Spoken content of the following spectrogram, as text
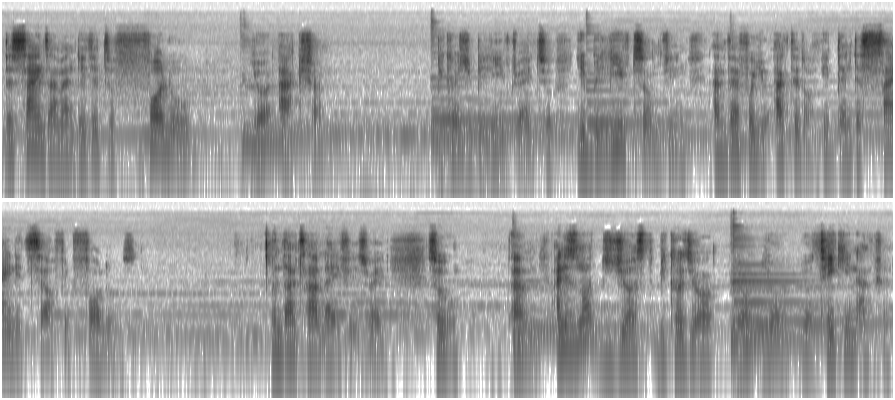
the signs are mandated to follow your action because you believed, right? So you believed something and therefore you acted on it, then the sign itself it follows. And that's how life is, right? So um, and it's not just because you're you're you're you're taking action.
